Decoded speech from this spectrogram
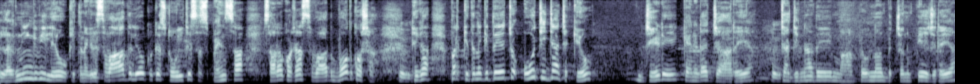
ਲਰਨਿੰਗ ਵੀ ਲਿਓ ਕਿਤੇ ਨਾ ਕਿਤੇ ਸਵਾਦ ਲਿਓ ਕਿਉਂਕਿ ਸਟੋਰੀ 'ਚ ਸਸਪੈਂਸ ਆ ਸਾਰਾ ਕੁਝ ਆ ਸਵਾਦ ਬਹੁਤ ਕੁਝ ਆ ਠੀਕ ਆ? ਪਰ ਕਿਤੇ ਨਾ ਕਿਤੇ ਇਹ 'ਚ ਉਹ ਚੀਜ਼ਾਂ ਚੱਕਿਓ ਜਿਹੜੇ ਕੈਨੇਡਾ ਜਾ ਰਹੇ ਆ ਜਾਂ ਜਿਨ੍ਹਾਂ ਦੇ ਮਾਪੇ ਉਹਨਾਂ ਦੇ ਬੱਚਿਆਂ ਨੂੰ ਭੇਜ ਰਹੇ ਆ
